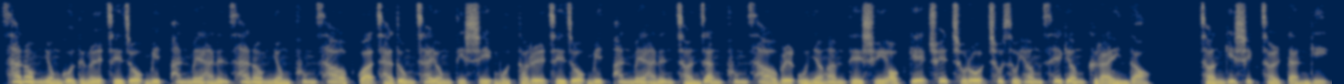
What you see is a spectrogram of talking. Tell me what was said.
산업용구 등을 제조 및 판매하는 산업용품 사업과 자동차용 DC 모터를 제조 및 판매하는 전장품 사업을 운영함 대시 업계 최초로 초소형 세경 그라인더, 전기식 절단기,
